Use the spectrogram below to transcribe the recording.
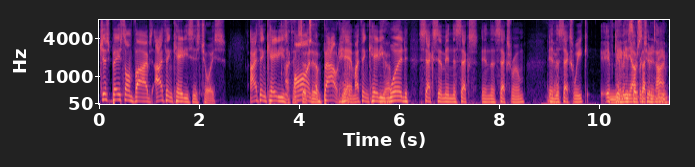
just based on vibes, I think Kaity's his choice. I think Kaity's I think on too. about him. I think Kaity Yep. would sex him in the sex in the sex room in the sex week if given Maybe it's the opportunity. second time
